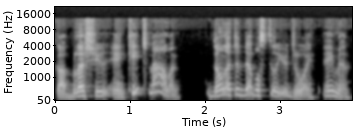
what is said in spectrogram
God bless you and keep smiling. Don't let the devil steal your joy. Amen.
